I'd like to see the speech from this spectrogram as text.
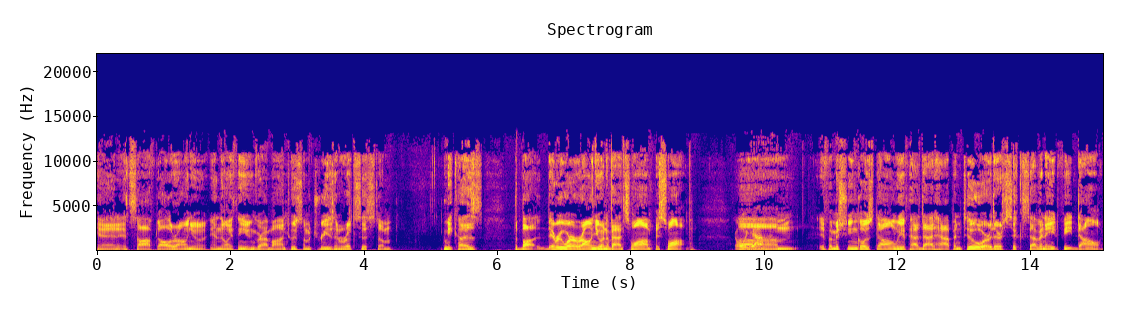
and it's soft all around you, and the only thing you can grab onto is some trees and root system because the bo- everywhere around you in a bad swamp is swamp. Oh yeah, Um, if a machine goes down, we've had that happen too, where they're six, seven, eight feet down.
